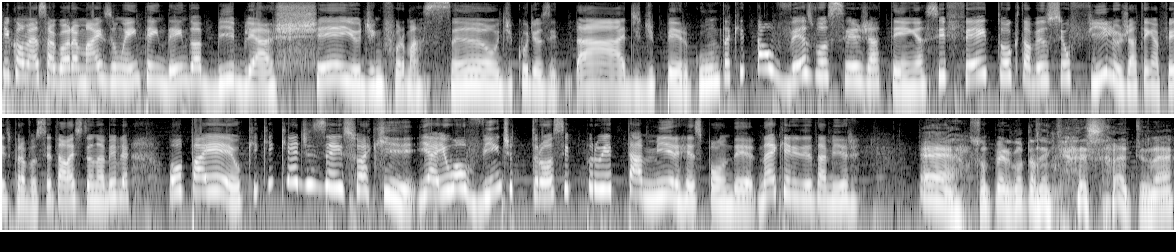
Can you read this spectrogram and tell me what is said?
E começa agora mais um Entendendo a Bíblia, cheio de informação, de curiosidade, de pergunta que talvez você já tenha se feito ou que talvez o seu filho já tenha feito para você, tá lá estudando a Bíblia. Ô pai, o que, que quer dizer isso aqui? E aí o ouvinte trouxe pro Itamir responder, né, querido Itamir? É, são perguntas interessantes, né?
